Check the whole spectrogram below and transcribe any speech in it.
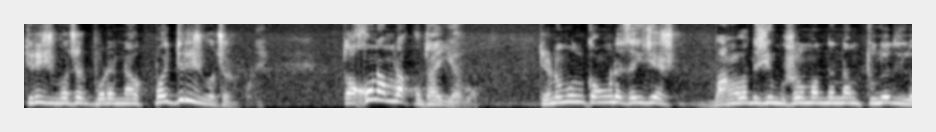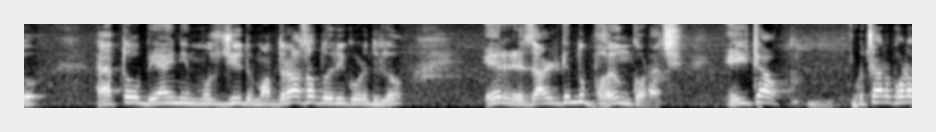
তিরিশ বছর পরে না হোক পঁয়ত্রিশ বছর পরে। তখন আমরা কোথায় যাব? তৃণমূল কংগ্রেস এই যে বাংলাদেশি মুসলমানদের নাম তুলে দিল, এত বেআইনি মসজিদ, মাদ্রাসা তৈরি করে দিল, এর রেজাল্ট কিন্তু ভয়ঙ্কর আছে। এইটা প্রচার করা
